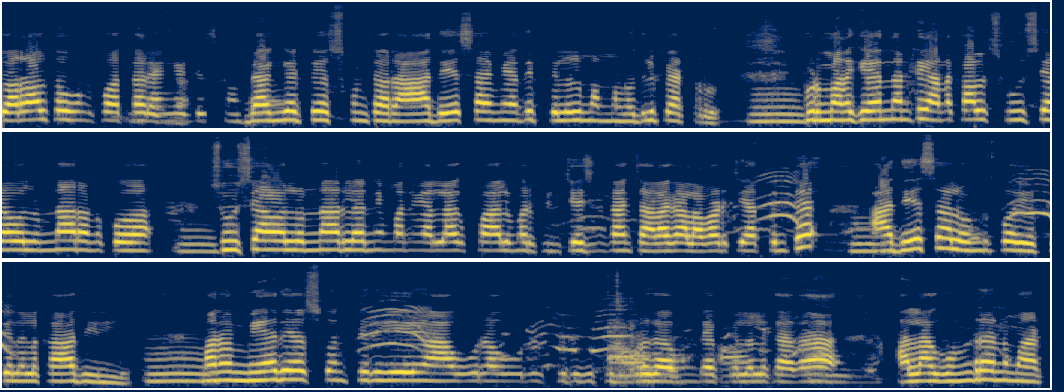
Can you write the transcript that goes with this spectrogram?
జ్వరాలతో ఉండిపోతారు. బెంగెట్టేసుకుంటారు. ఆ దేశం మీద పిల్లలు మమ్మల్ని వదిలిపెట్టరు. ఇప్పుడు మనకి ఏంటంటే వెనకాల చూసే వాళ్ళు ఉన్నారు అనుకో చూసే వాళ్ళు ఉన్నారులని మనం ఎలాగ పాలు మరిపించేసిన కానీ అలాగే అలవాటు చేస్తుంటే ఆ దేశాలు ఉండిపోయే పిల్లలు కాదు ఇల్లు. మనం మీద వేసుకొని తిరిగి ఆ ఊరు ఆ ఊరు తిరిగి తిప్పుడుగా ఉండే పిల్లలు కదా. అలాగ ఉండరు అనమాట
